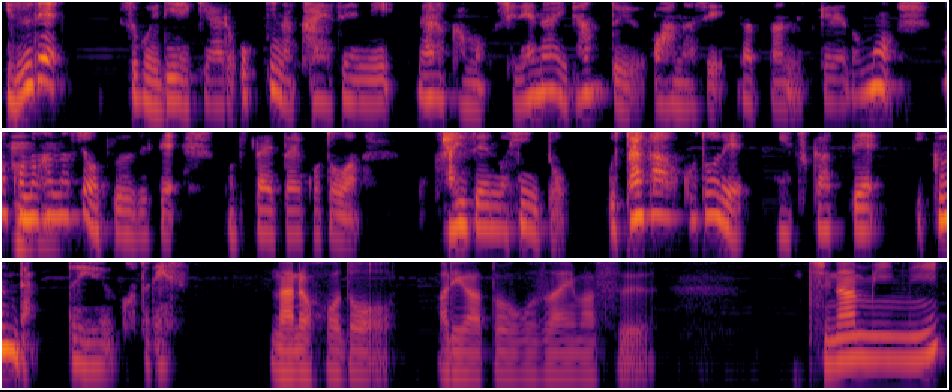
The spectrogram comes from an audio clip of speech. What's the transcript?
いずれすごい利益ある大きな改善になるかもしれないじゃんというお話だったんですけれども、まあ、この話を通じて伝えたいことは、改善のヒントを疑うことで見つかっていくんだということです。なるほど。ありがとうございます。ちなみに、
